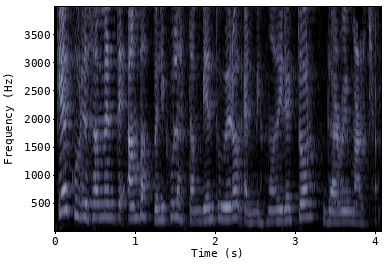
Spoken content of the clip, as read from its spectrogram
que curiosamente ambas películas también tuvieron el mismo director, Gary Marshall.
